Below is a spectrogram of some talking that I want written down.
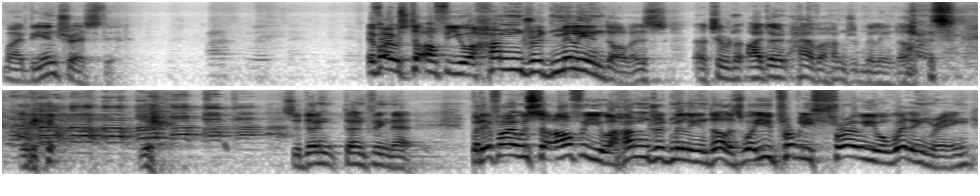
might be interested. If I was to offer you a hundred million dollars, uh, children, I don't have a hundred million dollars. so don't, don't think that. But if I was to offer you a $100 million, well, you'd probably throw your wedding ring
